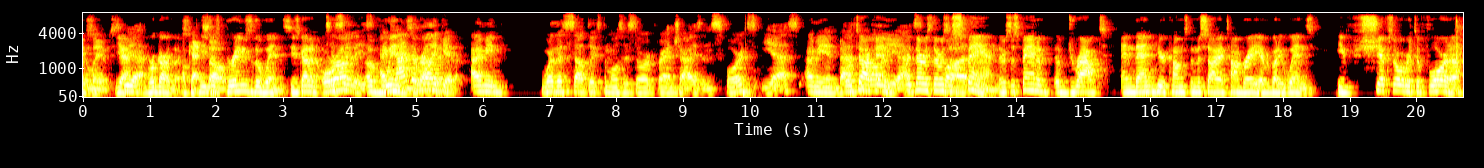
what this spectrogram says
Regardless. lives. Yeah, Yeah. regardless. Okay, he so- just brings the wins. He's got an to aura cities. of I wins kind of like him. it. I mean, were the Celtics the most historic franchise in sports? Yes. I mean, We're talking. yes. there was there was a span. There was a span of, of drought, and then here comes the Messiah, Tom Brady. Everybody wins. He shifts over to Florida.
